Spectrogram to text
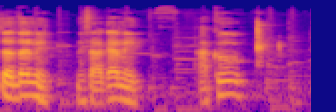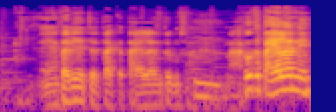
contoh nih, misalkan nih, aku yang tadi cerita ke Thailand tuh misalnya. Hmm. Nah, aku ke Thailand nih.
